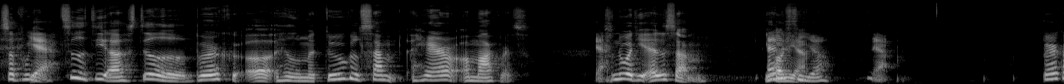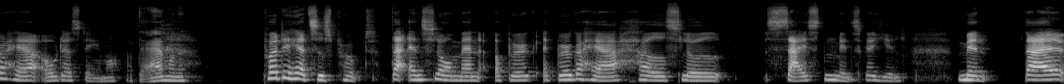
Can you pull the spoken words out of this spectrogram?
Så politiet yeah. de arresterede Burke og Helen McDougall samt Hare og Margaret. Ja. Så nu er de alle sammen i Alle fire, ja. Burke og Hare og deres damer. Og damerne. På det her tidspunkt, der anslår man, at Burke, at Burke og Hare havde slået 16 mennesker ihjel. Men der er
